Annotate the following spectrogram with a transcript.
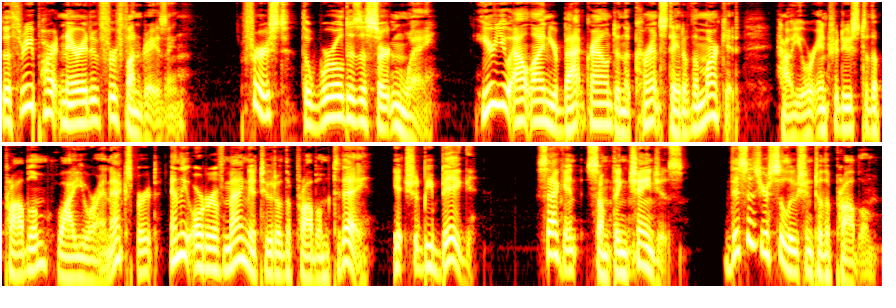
The three part narrative for fundraising. First, the world is a certain way. Here you outline your background and the current state of the market, how you were introduced to the problem, why you are an expert, and the order of magnitude of the problem today. It should be big. Second, something changes. This is your solution to the problem,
